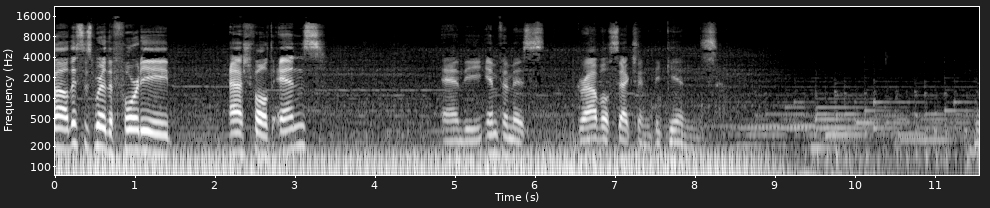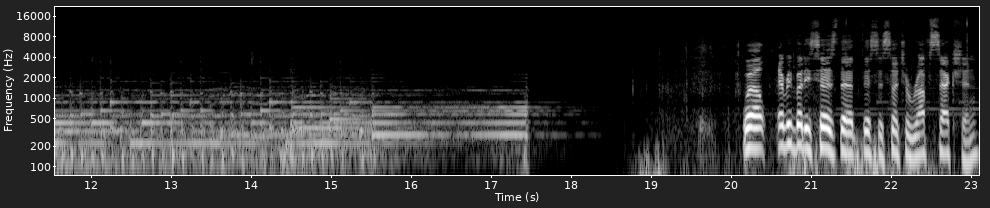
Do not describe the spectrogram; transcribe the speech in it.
Well, this is where the 40 asphalt ends and the infamous gravel section begins. Well, everybody says that this is such a rough section.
